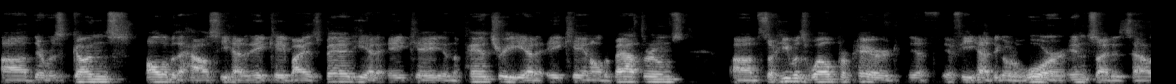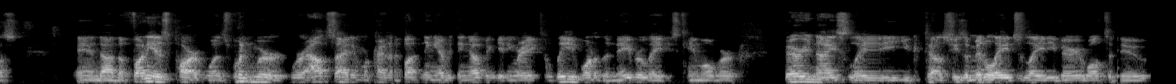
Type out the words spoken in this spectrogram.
Uh, there was guns all over the house. He had an AK by his bed. He had an AK in the pantry. He had an AK in all the bathrooms. Um, so he was well prepared if if he had to go to war inside his house. And uh, the funniest part was when we're we're outside and we're kind of buttoning everything up and getting ready to leave. One of the neighbor ladies came over, very nice lady. You could tell she's a middle aged lady, very well to do.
